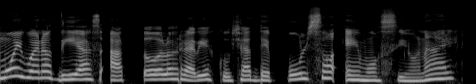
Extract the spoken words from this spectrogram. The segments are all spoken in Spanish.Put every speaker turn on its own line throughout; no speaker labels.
Muy buenos días a todos los radioescuchas de Pulso Emocional.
